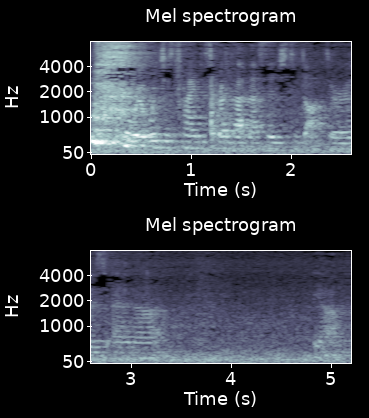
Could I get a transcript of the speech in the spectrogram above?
so we're, we're just trying to spread that message to doctors, and uh, yeah.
